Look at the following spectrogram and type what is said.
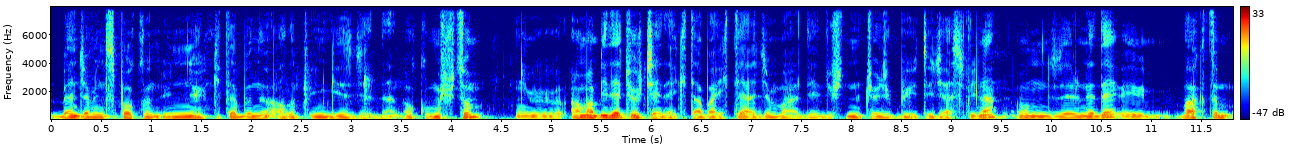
Benjamin Spock'un ünlü kitabını alıp İngilizceden okumuştum. E, ama bir de Türkçe'de kitaba ihtiyacım var diye düşündüm. Çocuk büyüteceğiz filan. Onun üzerine de e, baktım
